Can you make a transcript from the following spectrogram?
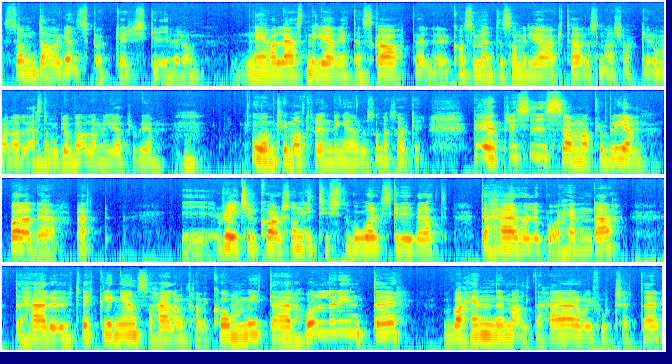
som dagens böcker skriver om. När jag har läst miljövetenskap eller konsumenter som miljöaktör och sådana saker och man har läst om globala miljöproblem Mm. och om klimatförändringar och sådana saker. Det är precis samma problem, bara det att Rachel Carson i Tyst vår skriver att det här håller på att hända. Det här är utvecklingen, så här långt har vi kommit, det här håller inte. Vad händer med allt det här om vi fortsätter?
